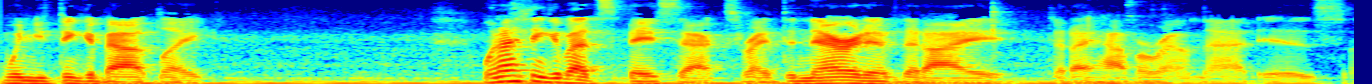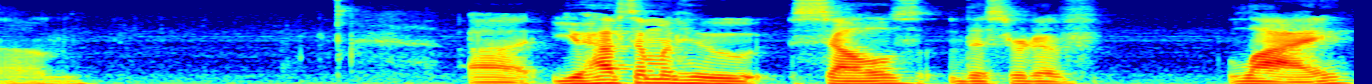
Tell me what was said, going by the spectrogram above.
when you think about like when I think about SpaceX, right, the narrative that I that I have around that is um, uh, you have someone who sells this sort of lie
